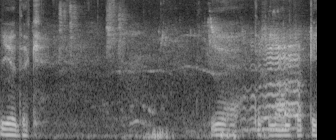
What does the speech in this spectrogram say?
ये देखिए। ये है तिफलान पट्टी।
